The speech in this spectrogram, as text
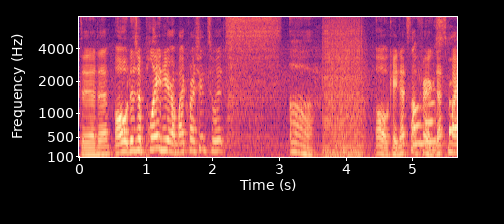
Da-da. Oh, there's a plane here. I might crash into it. Ugh. Oh, okay, that's not Oh, fair. no, that's my.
